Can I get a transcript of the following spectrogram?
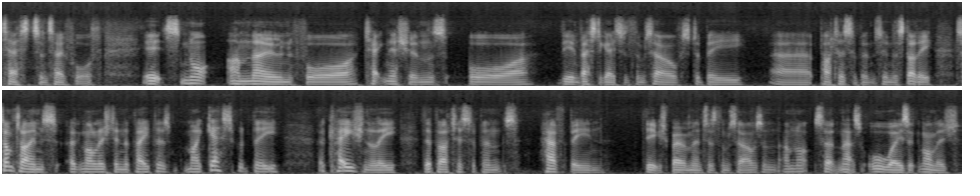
tests, and so forth, it's not unknown for technicians or the investigators themselves to be uh, participants in the study, sometimes acknowledged in the papers. My guess would be occasionally the participants have been the experimenters themselves, and I'm not certain that's always acknowledged.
